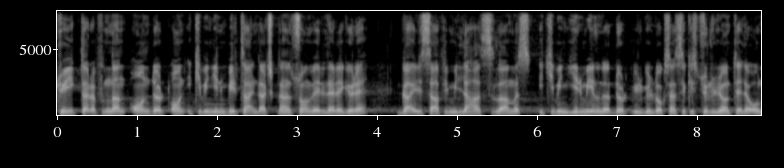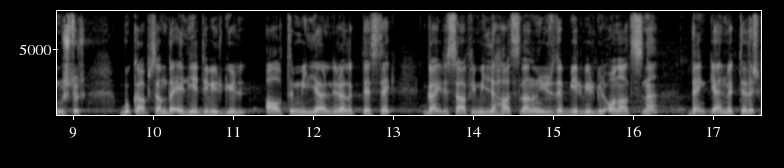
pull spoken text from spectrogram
TÜİK tarafından 14-10-2021 tarihinde açıklanan son verilere göre gayri safi milli hasılamız 2020 yılında 4,98 trilyon TL olmuştur. Bu kapsamda 57,6 milyar liralık destek gayri safi milli hasılanın %1,16'sına denk gelmektedir.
